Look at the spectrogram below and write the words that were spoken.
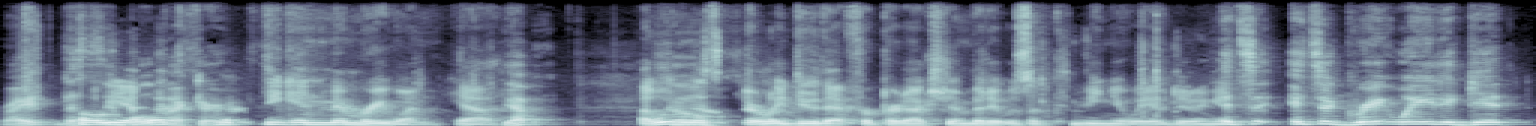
right? The Oh yeah, that's, vector. that's the in-memory one. Yeah. Yep. I wouldn't So- necessarily do that for production, but it was a convenient way of doing it. It's a, it's a great way to get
